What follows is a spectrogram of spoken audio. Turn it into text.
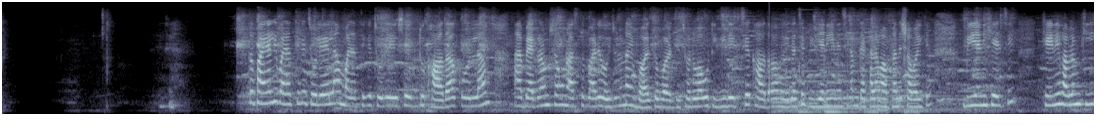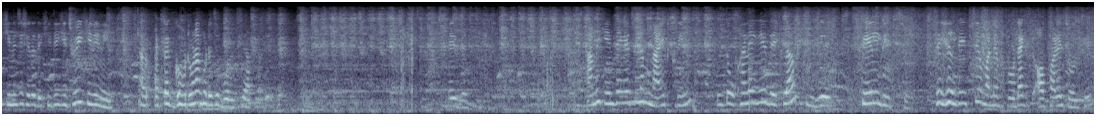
তো ফাইনালি বাজার থেকে চলে এলাম, বাজার থেকে চলে এসে একটু খাওয়া দাওয়া করলাম। আর ব্যাকগ্রাউন্ড সাউন্ড আসতে পারে, ওই জন্য না আমি ভয়েস ওভার দিই। ছোটোবাবু টিভি দেখছে খাওয়া দাওয়া হয়ে গেছে, বিরিয়ানি এনেছিলাম, দেখালাম আপনাদের সবাইকে। বিরিয়ানি খেয়েছি, খেয়ে নিয়ে ভাবলাম কী কী কিনেছি সেটা দেখিয়ে দিই, কিছুই কিনিনি। আর একটা ঘটনা ঘটেছে বলছি আপনাদেরকে। এই যে। আমি কিনতে গেছিলাম নাইট ক্রিম কিন্তু ওখানে গিয়ে দেখলাম যে সেল দিচ্ছে। সেল দিচ্ছে মানে প্রোডাক্ট অফারে চলছে।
